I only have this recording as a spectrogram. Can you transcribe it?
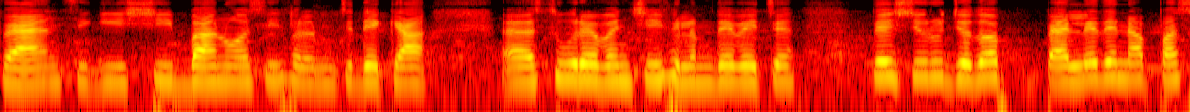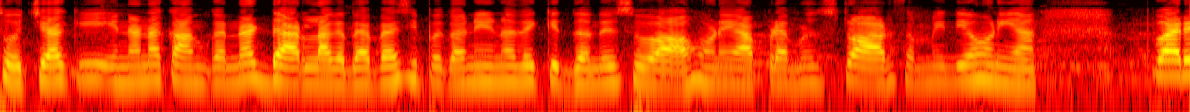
ਫੈਨ ਸੀਗੀ ਸ਼ੀਬਾ ਨੂੰ ਅਸੀਂ ਫਿਲਮ 'ਚ ਦੇਖਿਆ ਅ, ਸੂਰਯਵੰਸ਼ੀ ਫਿਲਮ ਦੇ ਵਿੱਚ ਤੇ ਸ਼ੁਰੂ ਜਦੋਂ ਪਹਿਲੇ ਦਿਨ ਆਪਾਂ ਸੋਚਿਆ ਕਿ ਇਹਨਾਂ ਨਾਲ ਕੰਮ ਕਰਨਾ ਡਰ ਲੱਗਦਾ ਪਿਆ ਸੀ ਪਤਾ ਨਹੀਂ ਇਹਨਾਂ ਦੇ ਕਿੱਦਾਂ ਦੇ ਸੁਭਾਅ ਹੋਣੇ ਆਪਣੇ ਆਪ ਨੂੰ ਸਟਾਰ ਸਮਝਦੀਆਂ ਹੋਣੀਆਂ ਪਰ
